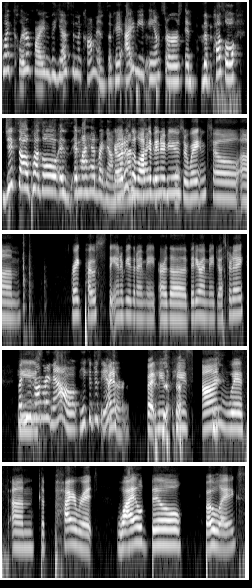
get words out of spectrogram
like clarifying the yes in the comments. Okay, I need answers, and the puzzle jigsaw puzzle is in my head right now. Go man. to I'm the trying live to fix interviews or wait until um Greg posts the interview that I made or the video I made yesterday. But he's, on right now. He could just know. answer. but he's he's on with um the pirate Wild Bill Bowlegs.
